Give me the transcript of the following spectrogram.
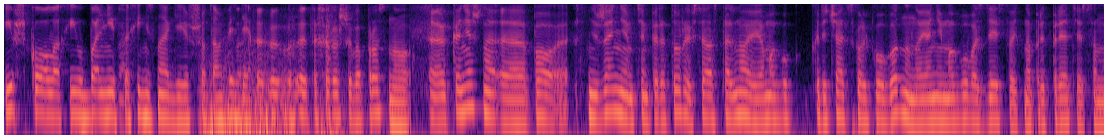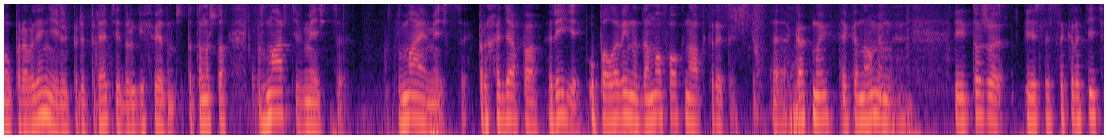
и в школах, и в больницах, и не знаю где еще там везде. Это хороший вопрос, но, э, конечно, э, по снижениям температуры и все остальное я могу кричать сколько угодно, но я не могу воздействовать на предприятие самоуправления или предприятия других ведомств. Потому что в марте в месяце в мае месяце, проходя по Риге, у половины домов окна открыты. Э, как мы экономим? И тоже, если сократить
